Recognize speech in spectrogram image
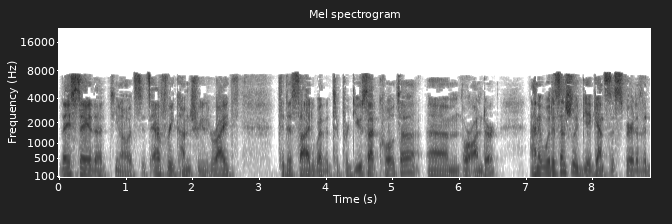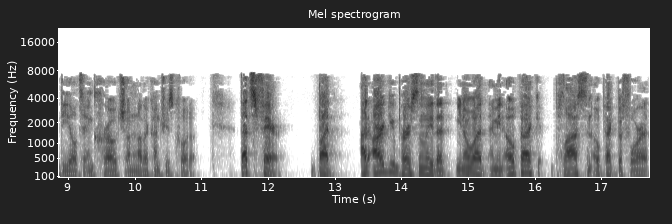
They say that, you know, it's, it's every country's right to decide whether to produce that quota, um, or under. And it would essentially be against the spirit of the deal to encroach on another country's quota. That's fair. But I'd argue personally that, you know what? I mean, OPEC plus and OPEC before it,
